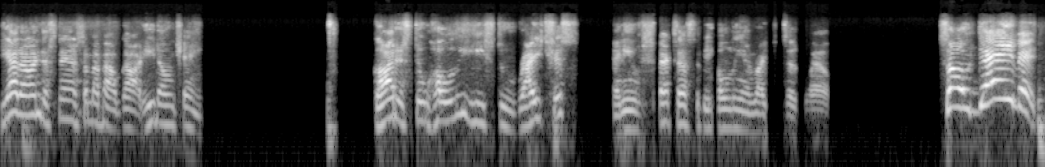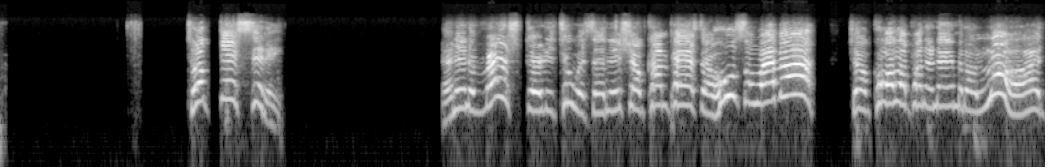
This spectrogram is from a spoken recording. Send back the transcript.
You got to understand something about God. He don't change. God is still holy. He's still righteous. And he expects us to be holy and righteous as well. So David took this city. And in verse 32, it said, It shall come past that whosoever shall call upon the name of the Lord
